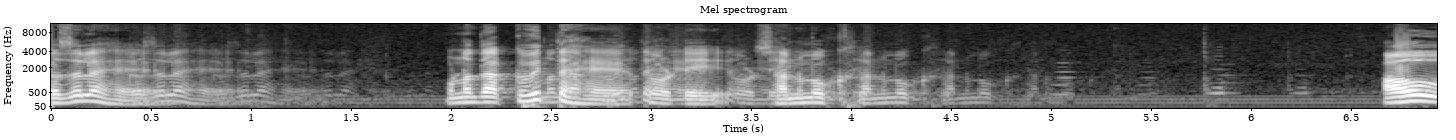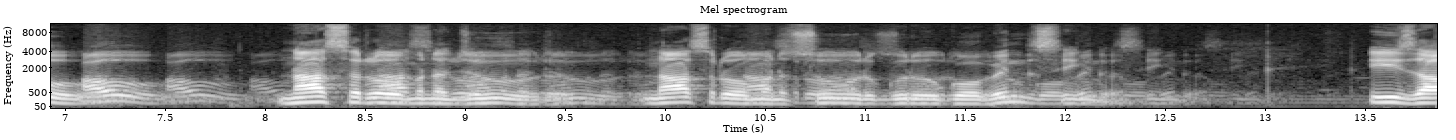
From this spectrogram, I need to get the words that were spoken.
ਗਜ਼ਲ ਹੈ। ਉਹਨਾਂ ਦਾ ਕਵਿਤ ਹੈ ਤੁਹਾਡੇ ਸਨਮੁਖ। ਆਓ ਨਾਸਰੋ ਮਨਜੂਰ। ਨਾਸਰੋ ਮਨਸੂਰ ਗੁਰੂ ਗੋਬਿੰਦ ਸਿੰਘ। ਈਜ਼ਾ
